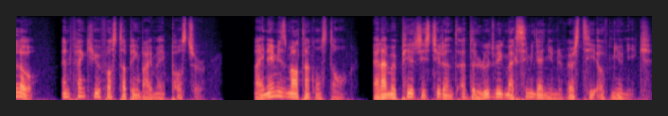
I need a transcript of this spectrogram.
Hello, and thank you for stopping by my poster. My name is Martin Constant, and I'm a PhD student at the Ludwig Maximilian University of Munich.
